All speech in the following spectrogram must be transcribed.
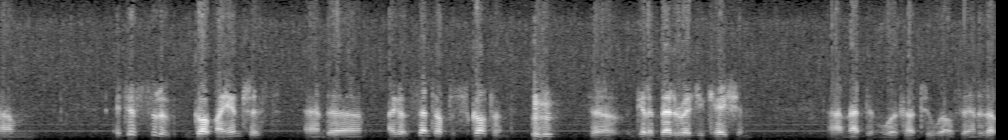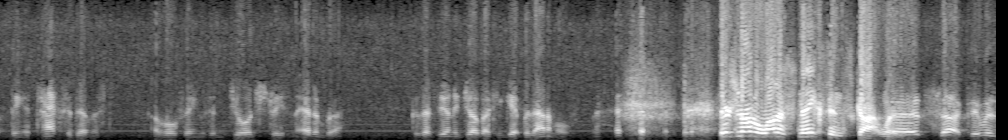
Um, it just sort of got my interest, and uh, I got sent off to Scotland hmm to get a better education, and that didn't work out too well. So I ended up being a taxidermist, of all things, in George Street in Edinburgh, because that's the only job I could get with animals. There's not a lot of snakes in Scotland. Uh, it sucked. It was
